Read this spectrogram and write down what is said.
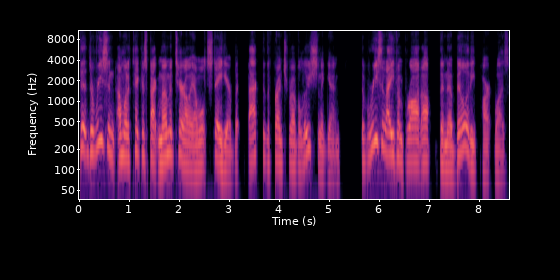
the, the reason i'm going to take us back momentarily i won't stay here but back to the french revolution again the reason i even brought up the nobility part was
